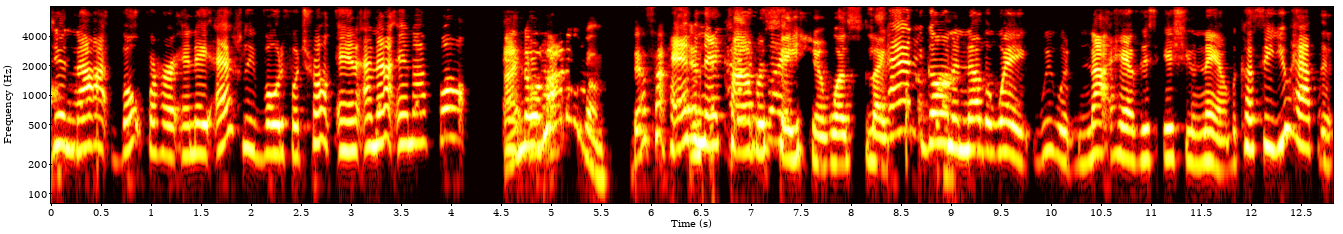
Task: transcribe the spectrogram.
did not vote for her, and they actually voted for Trump, and and I and I fought. I know a lot of them. That's how having that conversation like, was like had it gone uh-uh. another way, we would not have this issue now. Because see, you have to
